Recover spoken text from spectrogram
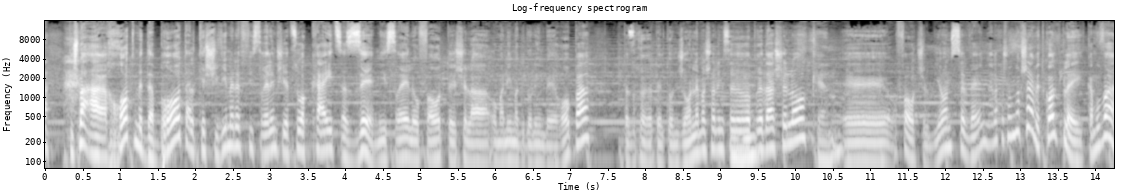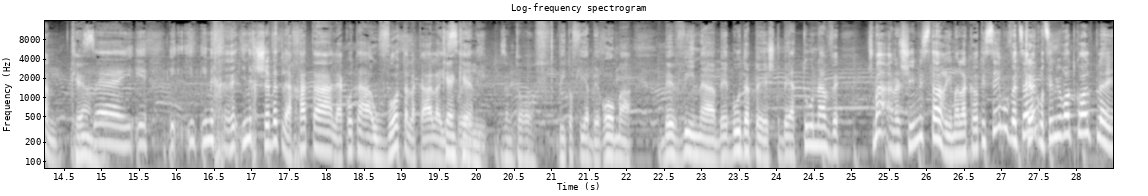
תשמע, הערכות מדברות על כ-70 אלף ישראלים שיצאו הקיץ הזה מישראל להופעות אה, של האומנים הגדולים באירופה. אתה זוכר את אלטון ג'ון למשל עם סדר הפרידה שלו? כן. אה, הופעות של ביונסה, ואנחנו שומעים עכשיו את קולדפליי, כמובן. כן. זה, היא, היא, היא, היא, נחשבת לאחת הלהקות האהובות על הקהל כן, כן. הישראלי. זה מטורף. והיא תופיע ברומא, בווינה, בבודפשט, באתונה, ו... תשמע, אנשים מסתערים על הכרטיסים, ובצדק כן. רוצים לראות קולדפליי.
